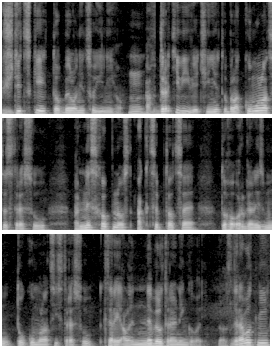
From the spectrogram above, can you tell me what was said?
vždycky to bylo něco jiného. Hmm. A v drtivé většině to byla kumulace stresu a neschopnost akceptace toho organismu tou kumulací stresu, který ale nebyl tréninkový. Byl zdravotní,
